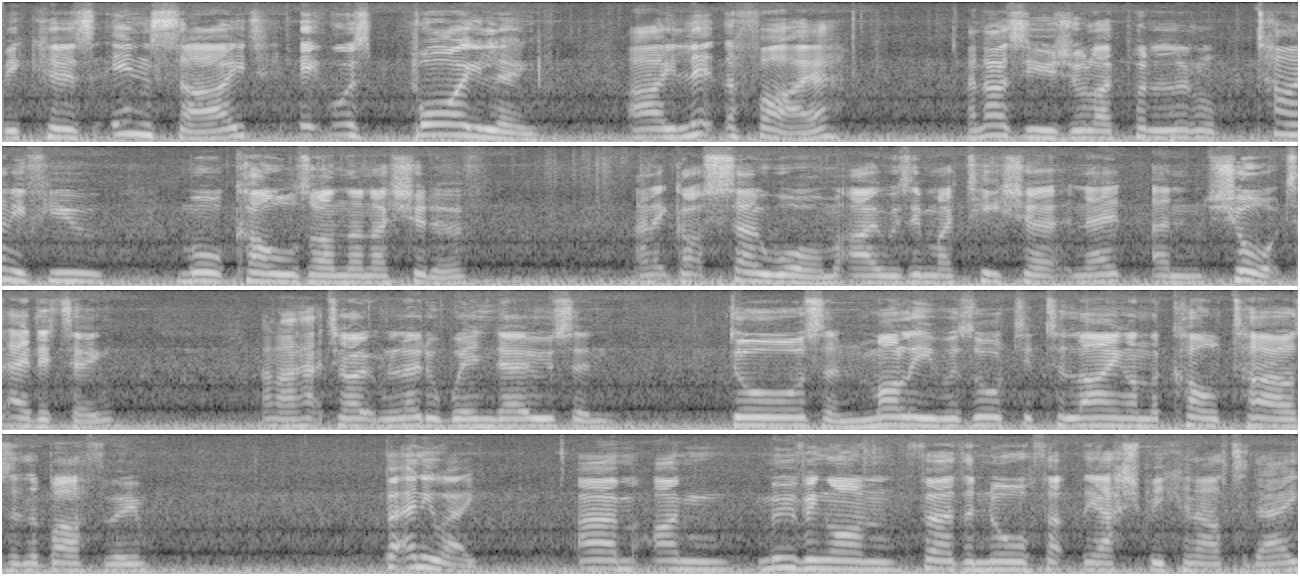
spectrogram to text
because inside it was boiling. I lit the fire, and as usual, I put a little tiny few more coals on than I should have, and it got so warm I was in my t-shirt and, and shorts editing, and I had to open a load of windows and doors and Molly resorted to lying on the cold tiles in the bathroom. But anyway, um, I'm moving on further north up the Ashby Canal today.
